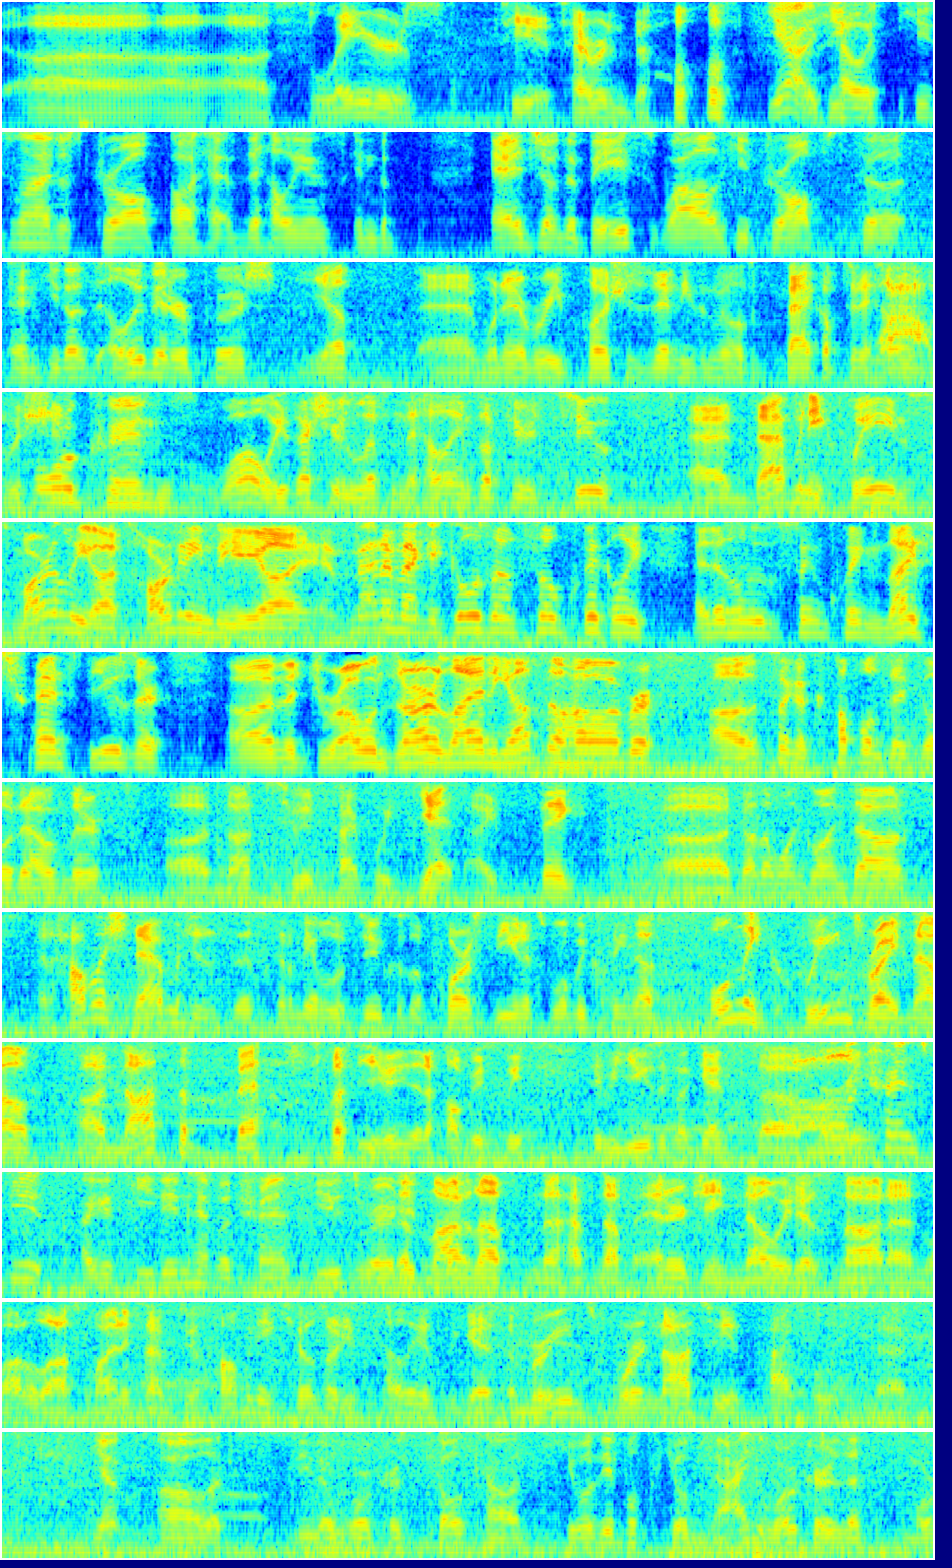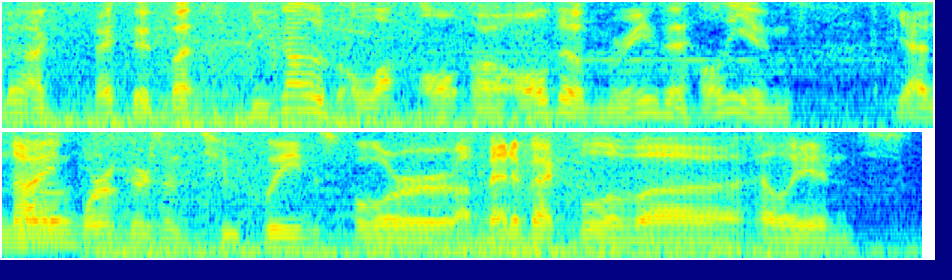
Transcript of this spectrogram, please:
uh, uh, uh, Slayer's T- Terran build. Yeah, he's he's gonna just drop uh, have the Hellions in the edge of the base while he drops the and he does the elevator push Yep. And whenever he pushes in, he's gonna be able to back up to the Wow, Hellions with four shoot. queens. Whoa, he's actually lifting the Hellions up here too. And that many queens, smartly uh, targeting the uh. It goes on so quickly and doesn't lose a single queen. Nice transfuser. Uh, the drones are lining up though, however. Uh, looks like a couple did go down there. Uh, not too impactful yet, I think. Uh, another one going down. And how much damage is this going to be able to do? Because, of course, the units will be cleaned up. Only queens right now. Uh, not the best unit, obviously, to be using against uh, Oh, Marine. transfuse. I guess he didn't have a transfuse ready. Does not enough no, have enough energy. No, he does not. And a lot of lost mining time too. How many kills are these Hellions to get? The Marines were not too impactful this attack. Yep. Uh, let's see the workers' kill count. He was able to kill nine workers. That's more than I expected. But he's gonna lose a lot. All, uh, all the Marines and Hellions. Yeah, So- nine workers and two queens for a medevac full of uh, Hellions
